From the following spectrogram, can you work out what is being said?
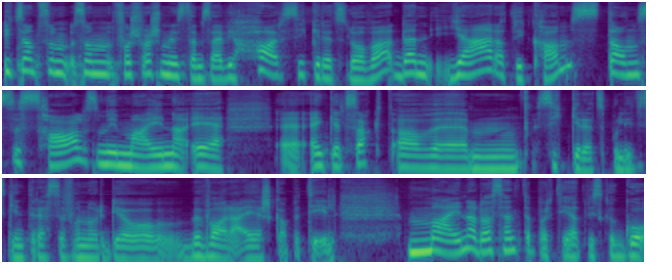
ikke sant, som, som, forsvarsministeren sier, vi har sikkerhetslova. Den gjør at vi kan stanse sal som vi mener er, eh, enkelt sagt, av um, sikkerhetspolitisk interesse for Norge å bevare eierskapet til. Mener da Senterpartiet at vi skal gå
